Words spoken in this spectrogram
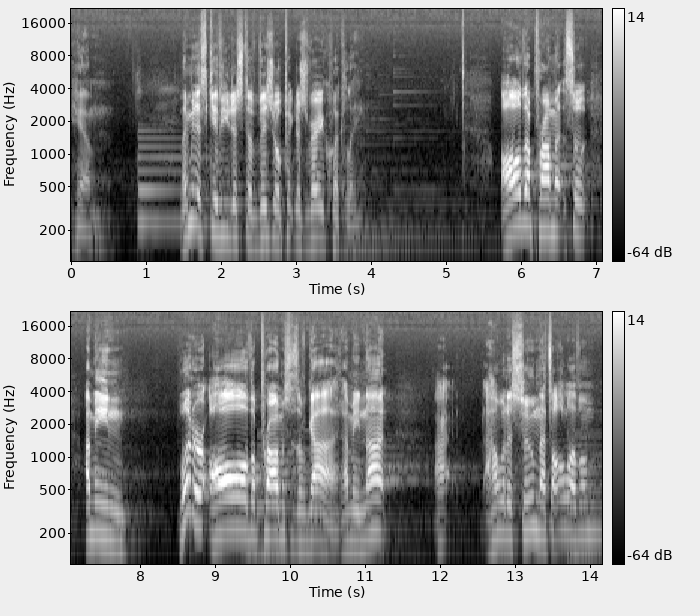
Him. Let me just give you just a visual picture very quickly. All the promise, so I mean, what are all the promises of God? I mean, not, I, I would assume that's all of them,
